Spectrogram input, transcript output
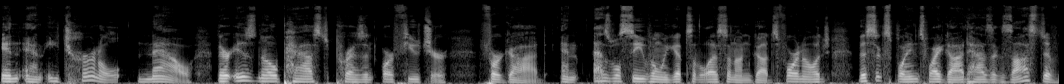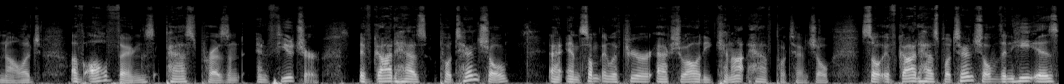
in an eternal now. There is no past, present, or future for God. And as we'll see when we get to the lesson on God's foreknowledge, this explains why God has exhaustive knowledge of all things, past, present, and future. If God has potential, uh, and something with pure actuality cannot have potential, so if God has potential, then he is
